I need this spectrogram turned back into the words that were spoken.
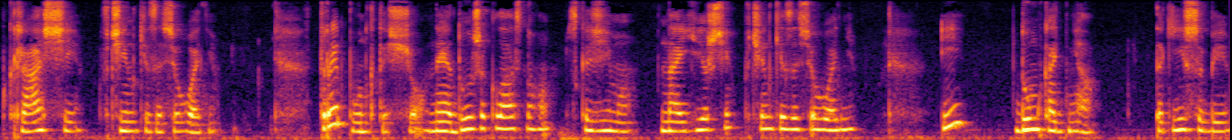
кращі вчинки за сьогодні. Три пункти, що не дуже класного, скажімо, найгірші вчинки за сьогодні. І думка дня, такий собі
